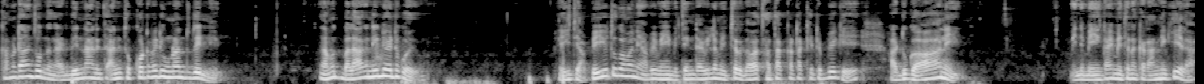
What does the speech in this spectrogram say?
කමඨාන් සුන්දර ගන්න දෙන්න අනිත් අනිත් ඔක්කොට වැඩි උනන්දු දෙන්නේ. නමුත් බලාගෙන ඉන්න වෙන කොයිද? ඒ හිතේ අපේ යුතුයකමනේ අපි මේ මෙතෙන්ට ඇවිල්ලා මෙච්චර දවස් 7ක් 8ක් හිටපු එකේ අඩු ගානේ මෙන්න මේකයි මෙතන කරන්න කියලා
